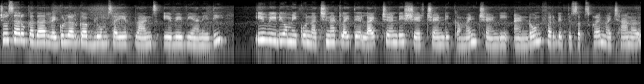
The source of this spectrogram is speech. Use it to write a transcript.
చూశారు కదా రెగ్యులర్గా బ్లూమ్స్ అయ్యే ప్లాంట్స్ ఏవేవి అనేది? ఈ వీడియో మీకు నచ్చినట్లయితే లైక్ చేయండి షేర్ చేయండి కమెంట్ చేయండి and don't forget to subscribe my channel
